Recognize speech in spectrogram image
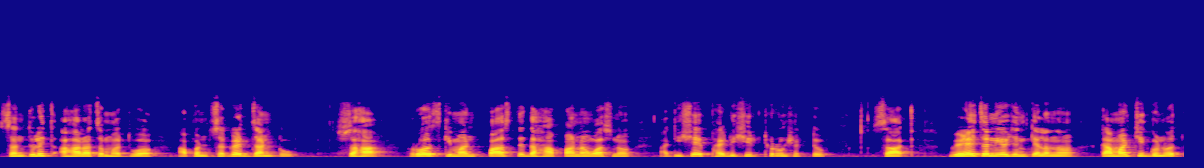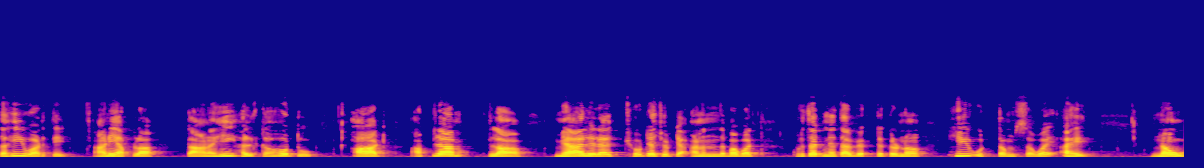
संतुलित आहाराचं महत्त्व आपण सगळेच जाणतो. सहा रोज किमान पाच ते दहा पानं वाचणं अतिशय फायदेशीर ठरू शकतं. सात वेळेचं नियोजन केल्यानं कामाची गुणवत्ताही वाढते आणि आपला ताणही हलका होतो. आठ आपल्याला मिळालेल्या छोट्या छोट्या आनंदाबाबत कृतज्ञता व्यक्त करणं ही उत्तम सवय आहे. नऊ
